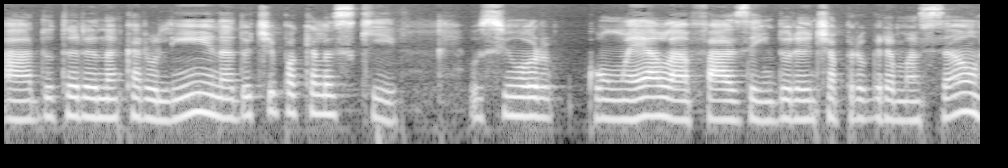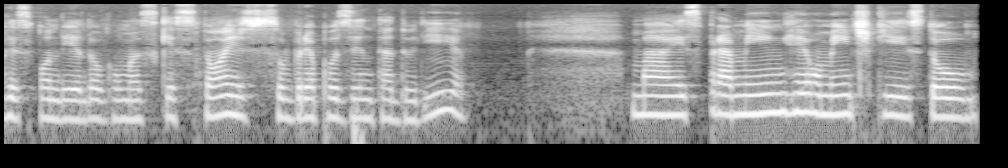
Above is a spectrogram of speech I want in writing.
a doutora Ana Carolina, do tipo aquelas que o senhor com ela fazem durante a programação, respondendo algumas questões sobre aposentadoria. Mas para mim, realmente que estou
